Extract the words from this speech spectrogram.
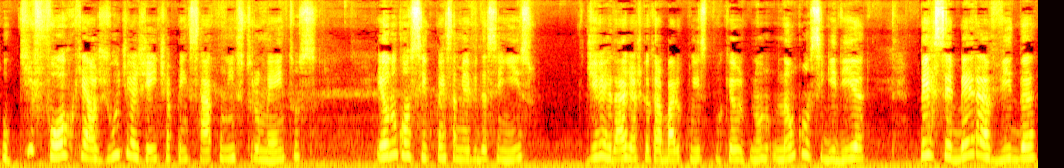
o que for que ajude a gente a pensar com instrumentos. Eu não consigo pensar minha vida sem isso. De verdade, acho que eu trabalho com isso porque eu não, não conseguiria perceber a vida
